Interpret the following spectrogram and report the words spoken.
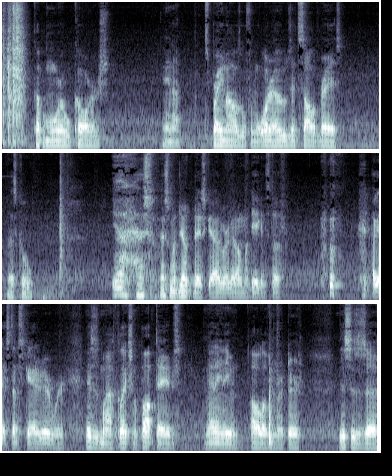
A couple more old cars and a spray nozzle from a water hose. That's solid brass. That's cool. Yeah, that's that's my junk desk, guys, where I got all my digging stuff. I got stuff scattered everywhere. This is my collection of pop tabs, and that ain't even all of them right there. This is uh,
